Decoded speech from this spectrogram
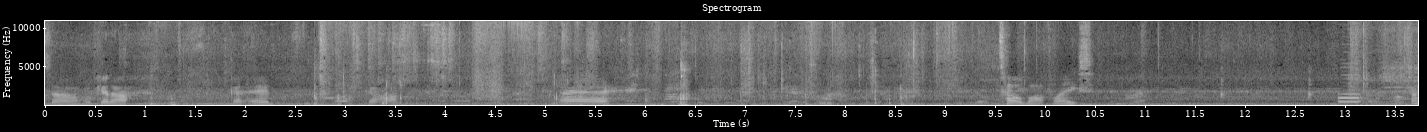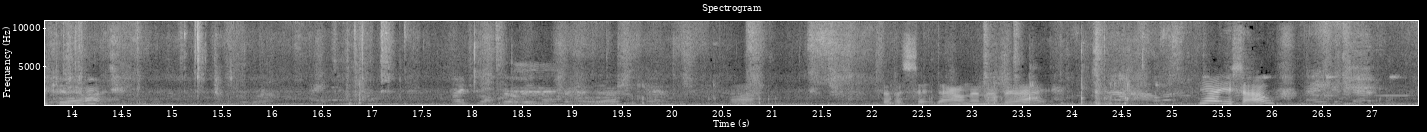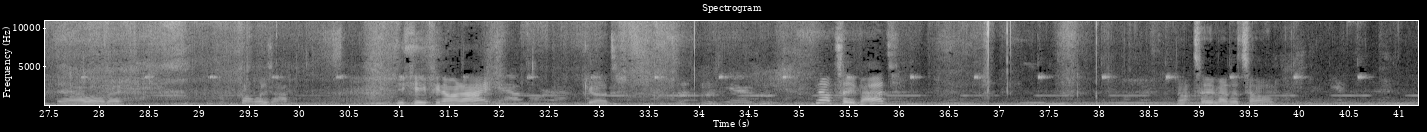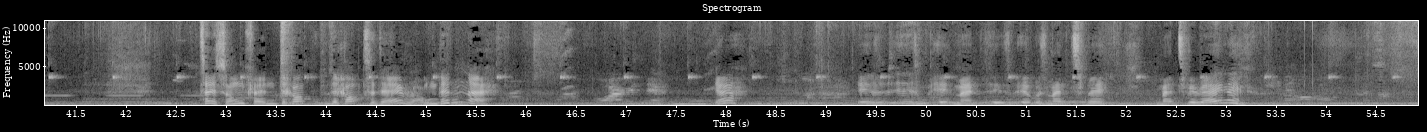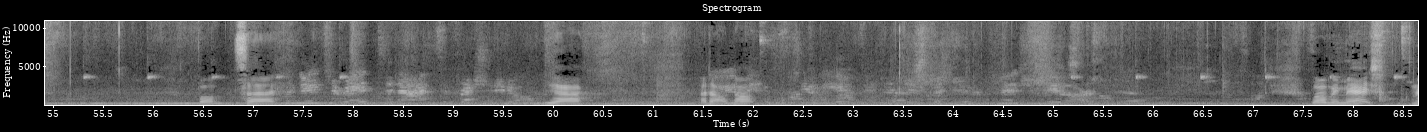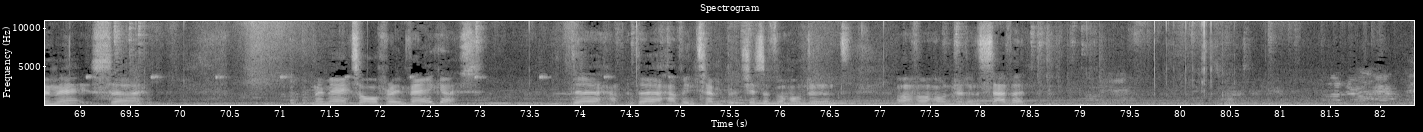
So we'll get off, get in, get on. Uh, tow bar please. Thank you very much. Uh, have a sit down and I'll be right. Yeah, yourself? Yeah, I will do. Always am. You keeping alright? Yeah, I'm alright. Good. Not too bad. Not too bad at all. You something. They got they got today wrong, didn't they? Why is it? Yeah. It, it, it meant it, it was meant to be meant to be raining. But uh, We're due to rain tonight to freshen it up. yeah, I don't know. Makes you feel alright. Well, my mates, my mates, uh, my mates over in Vegas. They're they're having temperatures of a hundred and of a hundred and seven. Well, I don't have to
